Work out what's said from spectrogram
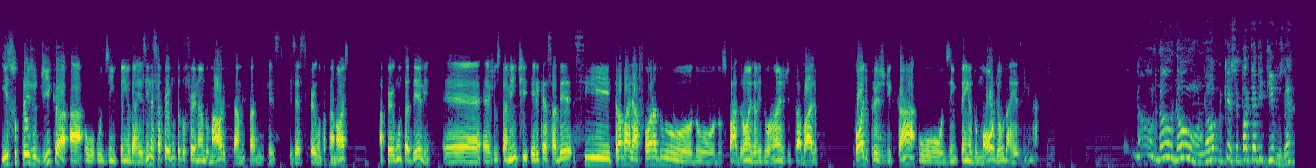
Isso prejudica a, o, o, desempenho da resina? Essa é a pergunta do Fernando Mauri, que tá, me, me fez, fez essa pergunta para nós. A pergunta dele é, é, justamente ele quer saber se trabalhar fora do, do, dos padrões ali do range de trabalho pode prejudicar o desempenho do molde ou da resina? Não, não, não, não, porque você pode ter aditivos, né?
